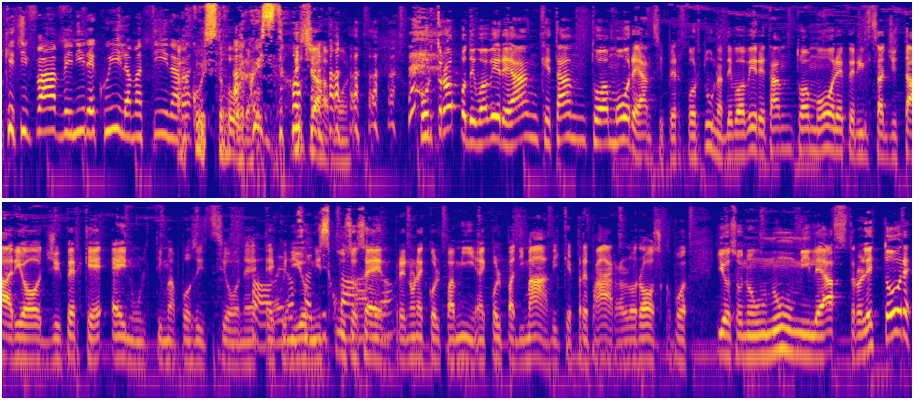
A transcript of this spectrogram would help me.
Che ti fa venire qui la mattina A quest'ora, A quest'ora. diciamo. Purtroppo devo avere anche tanto amore, anzi per fortuna devo avere tanto amore per il Sagittario oggi perché è in ultima posizione Povero e quindi io mi scuso sempre, non è colpa mia, è colpa di Mavi che prepara l'oroscopo. Io sono un umile astrolettore,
